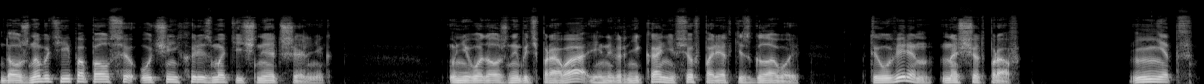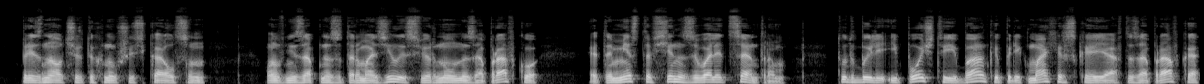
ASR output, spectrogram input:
Должно быть, ей попался очень харизматичный отшельник». У него должны быть права, и наверняка не все в порядке с головой. Ты уверен насчет прав? Нет, признал, чертыхнувшись Карлсон. Он внезапно затормозил и свернул на заправку. Это место все называли центром. Тут были и почта, и банк, и парикмахерская, и автозаправка.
